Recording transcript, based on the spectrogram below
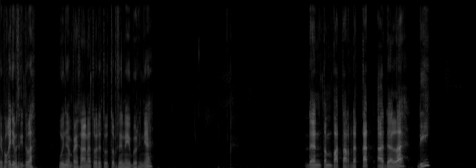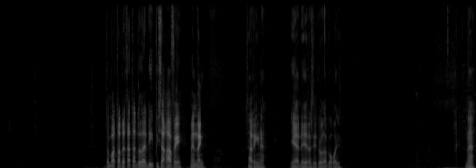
ya pokoknya jam segitulah gue nyampe sana tuh udah tutup si neighbornya. Dan tempat terdekat adalah di tempat terdekat adalah di Pisa Cafe Menteng. Sarinah ya daerah situ lah pokoknya. Nah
